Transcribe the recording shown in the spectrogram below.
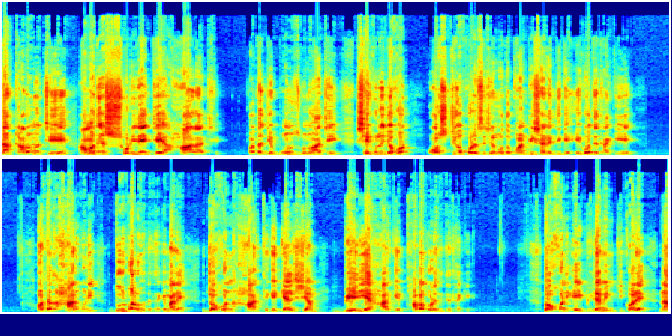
তার কারণ হচ্ছে আমাদের শরীরে যে হাড় আছে, অর্থাৎ যে বোনসগুলো আছে, সেগুলি যখন অস্টিওপোরোসিসের মতো কন্ডিশনের দিকে এগোতে থাকে, অর্থাৎ হাড়গুলি দুর্বল হতে থাকে মানে যখন হাড় থেকে ক্যালসিয়াম বেরিয়ে হাড়কে ফাঁপা করে দিতে থাকে তখন এই ভিটামিন কি করে? না,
